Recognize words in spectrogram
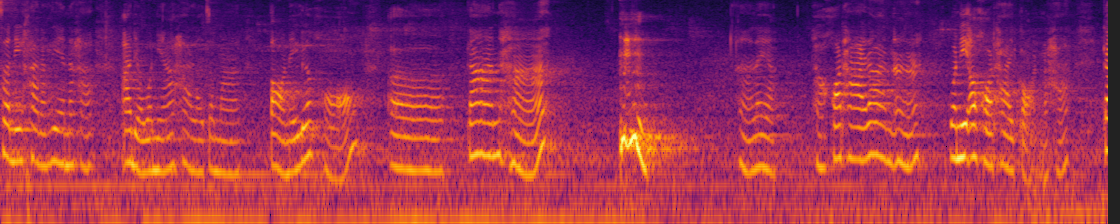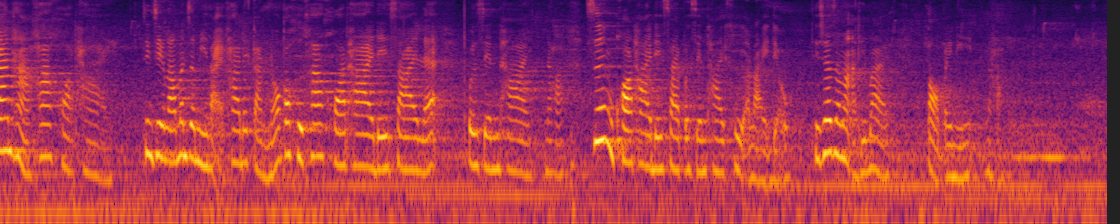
สวัสดีค่ะนักเรียนนะคะะเดี๋ยววันนี้ค่ะเราจะมาต่อในเรื่องของออการหา หาอะไรอะหาคอทายแล้วกันอะวันนี้เอาคอทายก่อนนะคะ การหาค่าคอทาย จริงๆแล้วมันจะมีหลายค่าด้วยกันเนาะ ก็คือค่าคอทายเดซายและเปอร์เซนต์ไทนะคะ ซึ่งคอทายเดซายเปอร์เซนต์ไทคืออะไร เดี๋ยวที่เชื่อจะมาอธิบายต่อไปนี้นะคะ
